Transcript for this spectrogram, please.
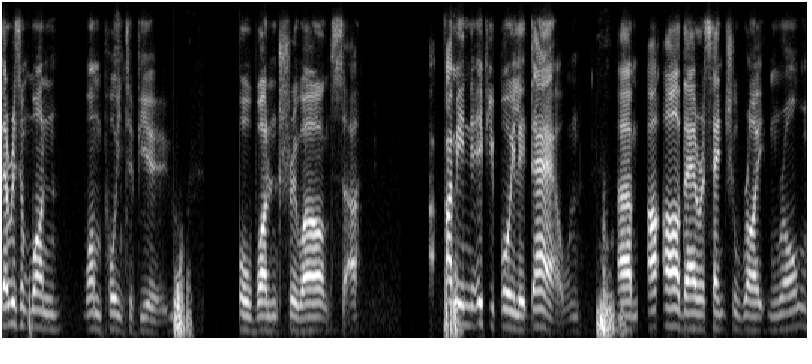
there isn't one one point of view or one true answer. I- mean, if you boil it down, um, are, are there essential right and wrong?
